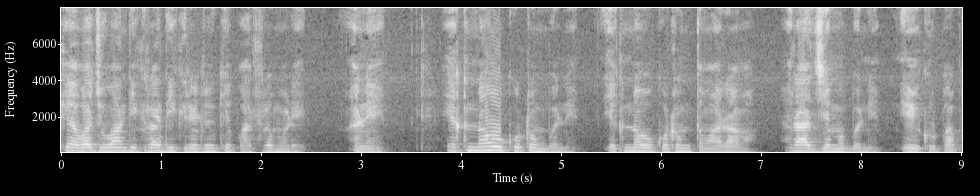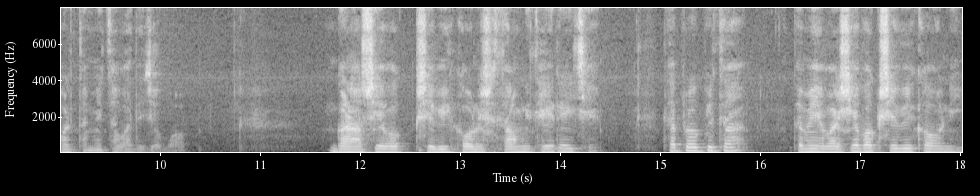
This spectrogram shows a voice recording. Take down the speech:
કે આવા જુવાન દીકરા દીકરીઓને યોગ્ય પાત્ર મળે અને એક નવું કુટુંબ બને, એક નવું કુટુંબ તમારા રાજ્યમાં બને, એવી કૃપા પણ તમે થવા દેજો બાપ. ઘણા સેવક સેવિકાઓની સતામણી થઈ રહી છે. ત્યાં પ્રભુ પિતા, તમે એવા સેવક સેવિકાઓની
